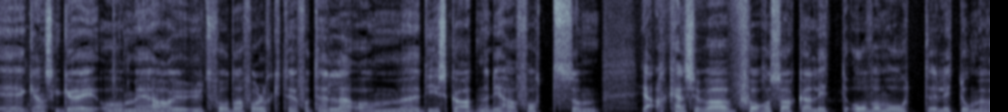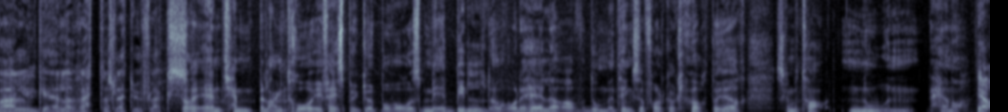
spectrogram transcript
er ganske gøy, og vi har jo utfordret folk til å fortelle om eh, de skadene de har fått, som ja, kanskje var forårsaket litt overmot, litt dumme valg, eller rett og slett uflaks. Det er en kjempelang tråd i Facebook-gruppa vår med bilder og det hele av dumme ting som folk har klart å gjøre. Skal vi ta noen her nå? Ja,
